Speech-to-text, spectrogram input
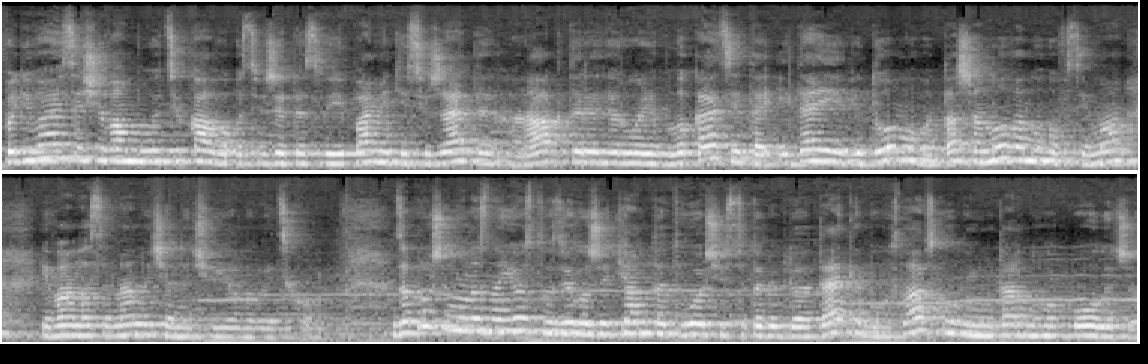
Сподіваюся, що вам було цікаво освіжити в своїй пам'яті сюжети, характери героїв, локації та ідеї відомого та шанованого всіма Івана Семеновича Нечуя Левицького. Запрошуємо на знайомство з його життям та творчістю до бібліотеки Богославського гуманітарного коледжу,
